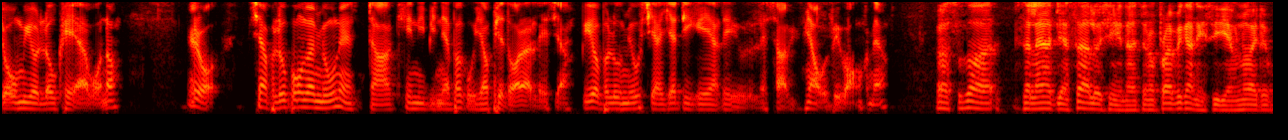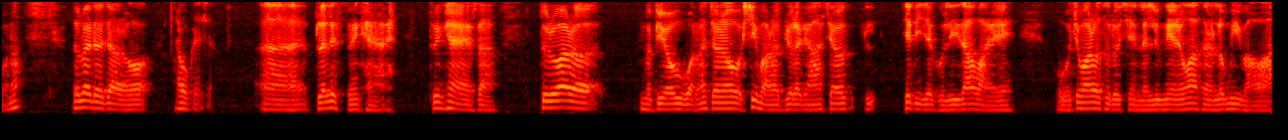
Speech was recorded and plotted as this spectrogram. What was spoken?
ကျုံပြီးတော့လုပ်ခဲ့ရတာပေါ့နော်အဲ့တော့ဆရာဘလို့ပုံစံမျိုးနဲ့ဒါခင်းနီပြည်နယ်ဘက်ကိုရောက်ဖြစ်သွားတာလဲဆရာပြီးတော့ဘလို့မျိုးဆရာရက်တည်ခဲ့ရလေးကိုလည်းစပြီးမျှဝေပေးပါအောင်ခင်ဗျာအဲ့တော့စောစောဇလန်ကပြန်ဆက်လို့ရှိရင်ဒါကျွန်တော် private ကနေ CDM လုပ်လိုက်တယ်ပေါ့နော်လုပ်လိုက်တော့ကြတော့ဟုတ်ကဲ့ဆရာအာ blacklist တွင်းခံရတယ်တွင်းခံရစားသူတို့ကတော့မပြောဘူးပေါ့နော်ကျွန်တော်တို့ရှိမှတော့ပြောလိုက်တာဆရာရည်တည်ချက်ကိုလေးစားပါတယ်ဟိုကျမတို့ဆိုလို့ရှိရင်လည်းလူငယ်တုန်းကဆိုတော့လုံးမိပါပါ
